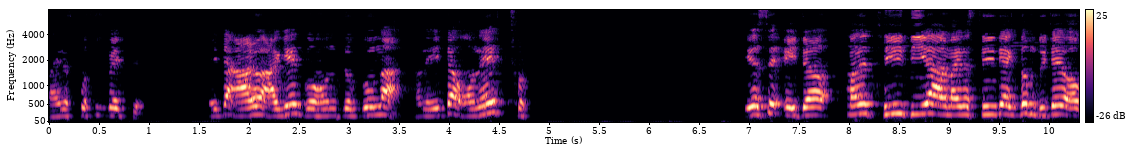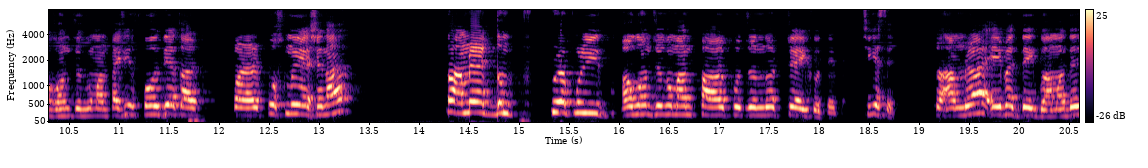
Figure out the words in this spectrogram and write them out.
মাইনাস পঁচিশ বাই টুয়েলভ এটা আরও আগে গ্রহণযোগ্য না। মানে এটা অনেক ছোট। ঠিক আছে, এইটা মানে থ্রি দিয়ে আর মাইনাস থ্রি দিয়ে একদম দুইটাই অগ্রহণযোগ্য মান পাইছি। ফোর দিয়ে তার করার প্রশ্নই আসে না। তো আমরা একদম পুরোপুরি অগ্রহণযোগ্য মান পাওয়ার পর্যন্ত ট্রাই করতে পারি। ঠিক আছে? তো আমরা এবার দেখব, আমাদের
